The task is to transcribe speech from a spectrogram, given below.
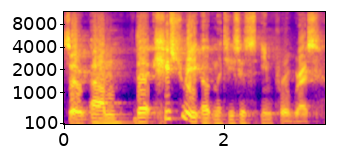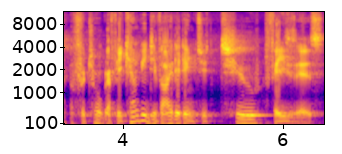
So um, the history of Matisse's in progress photography can be divided into two phases.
